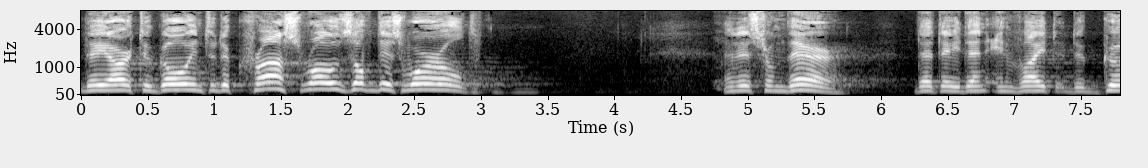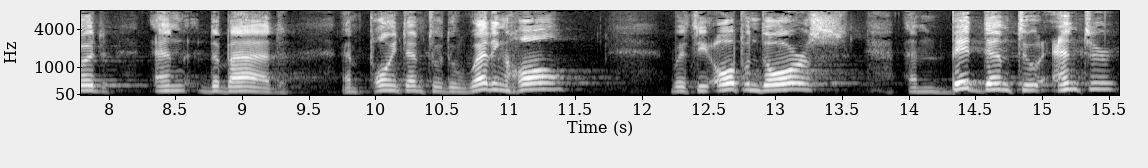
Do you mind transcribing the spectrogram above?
they are to go into the crossroads of this world. And it's from there that they then invite the good and the bad and point them to the wedding hall with the open doors and bid them to enter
